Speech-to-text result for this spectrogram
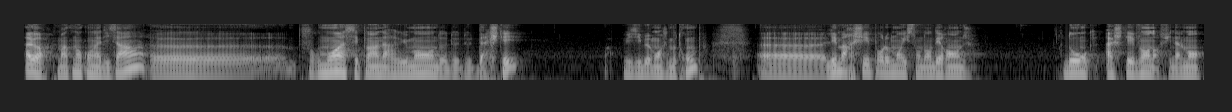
Alors, maintenant qu'on a dit ça, euh, pour moi, c'est pas un argument d'acheter. De, Visiblement, je me trompe. Euh, les marchés, pour le moment, ils sont dans des ranges. Donc, acheter, vendre, finalement,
